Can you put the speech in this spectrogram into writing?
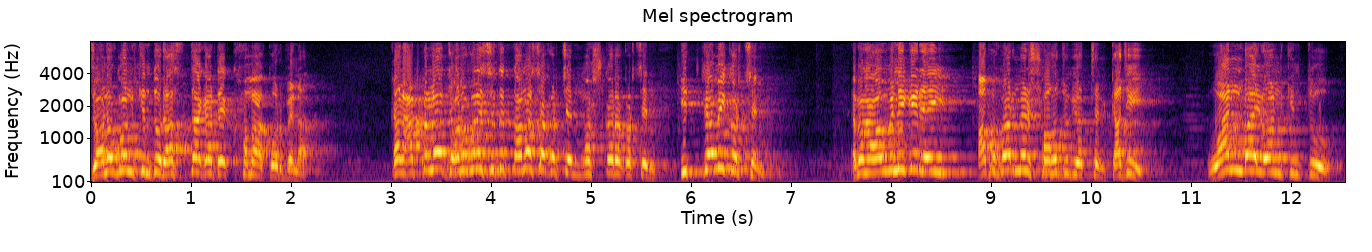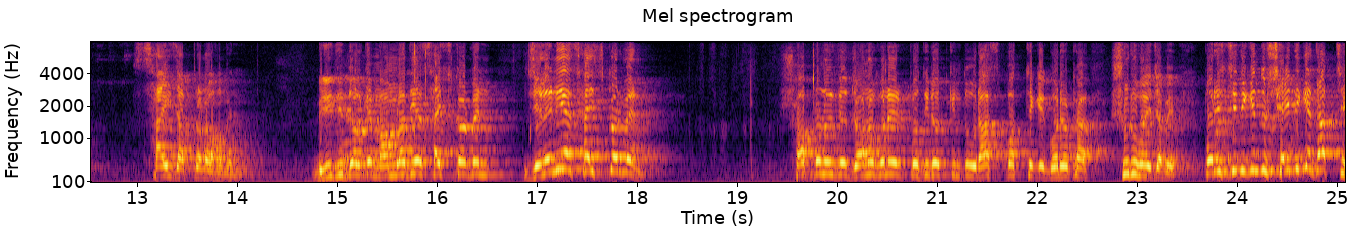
জনগণ কিন্তু রাস্তাঘাটে ক্ষমা করবে না। কারণ আপনারা জনগণের সাথে তামাশা করছেন, মস্করা করছেন ইত্রামি করছেন। এবং আওয়ামী লীগের এই অপকর্মের সহযোগী হচ্ছেন কাজী ওয়ান বাই ওয়ান কিন্তু সাইজ আপনারা হবেন। বিরোধী দলকে মামলা দিয়ে সাইজ করবেন, জেলে নিয়ে সাইজ করবেন। স্বপ্রণোদিত জনগণের প্রতিরোধ কিন্তু রাজপথ থেকে গড়ে ওঠা শুরু হয়ে যাবে। পরিস্থিতি কিন্তু সেই দিকে যাচ্ছে।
